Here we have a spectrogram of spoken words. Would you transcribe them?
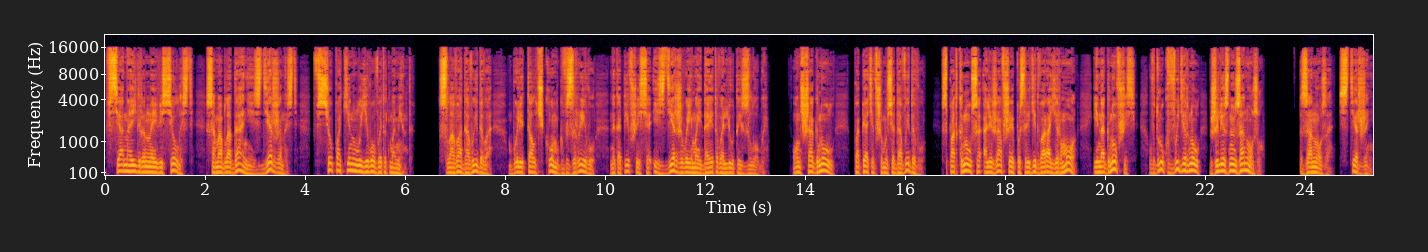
Вся наигранная веселость, самообладание, сдержанность — все покинуло его в этот момент. Слова Давыдова были толчком к взрыву, накопившейся и сдерживаемой до этого лютой злобы. Он шагнул к попятившемуся Давыдову, споткнулся о лежавшее посреди двора ермо и, нагнувшись, вдруг выдернул железную занозу. Заноза — стержень,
